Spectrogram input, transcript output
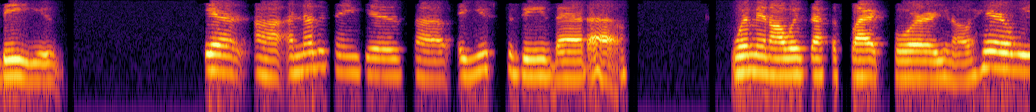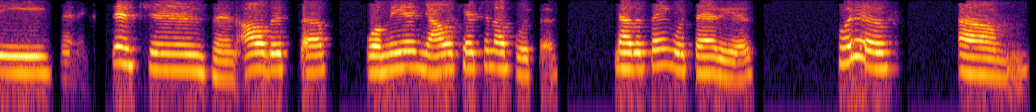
Be you. Yeah. Uh, another thing is, uh, it used to be that uh, women always got the flack for, you know, hair weaves and extensions and all this stuff. Well, men, y'all are catching up with us. Now, the thing with that is, what if um,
